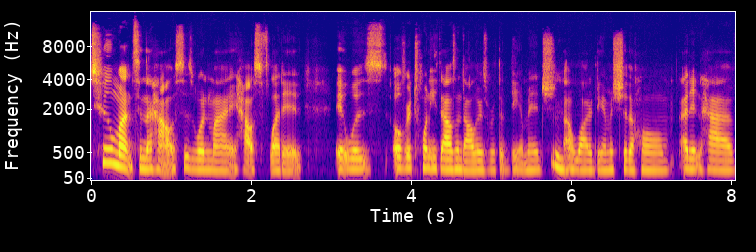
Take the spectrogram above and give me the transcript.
two months in the house is when my house flooded. It was over twenty thousand dollars worth of damage, uh, Mhm. water damage to the home. I didn't have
